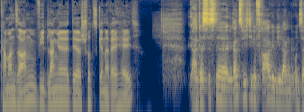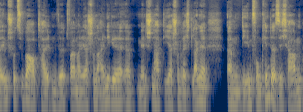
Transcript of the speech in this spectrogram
Kann man sagen, wie lange der Schutz generell hält? Ja, das ist eine ganz wichtige Frage, wie lange unser Impfschutz überhaupt halten wird, weil man ja schon einige äh, Menschen hat, die ja schon recht lange ähm, die Impfung hinter sich haben.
